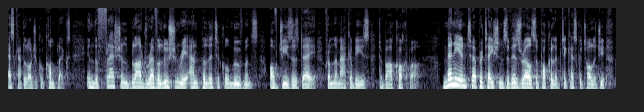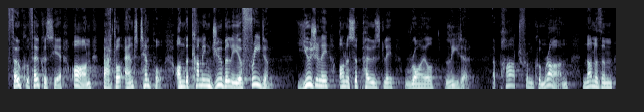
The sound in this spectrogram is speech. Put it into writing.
eschatological complex in the flesh and blood revolutionary and political movements of Jesus' day, from the Maccabees to Bar Kokhba, Many interpretations of Israel's apocalyptic eschatology focus here on battle and temple, on the coming jubilee of freedom, usually on a supposedly royal leader. Apart from Qumran, none of them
